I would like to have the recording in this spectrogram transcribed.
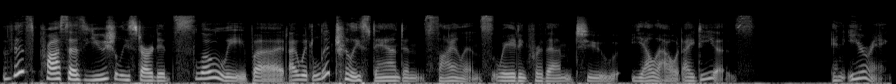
This process usually started slowly, but I would literally stand in silence waiting for them to yell out ideas. an earring,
